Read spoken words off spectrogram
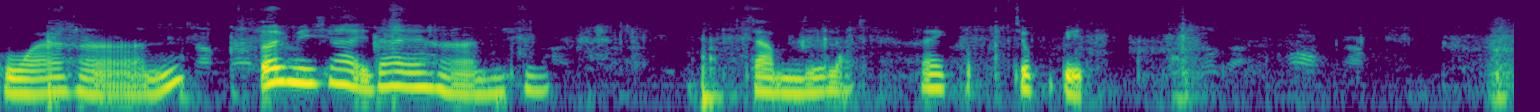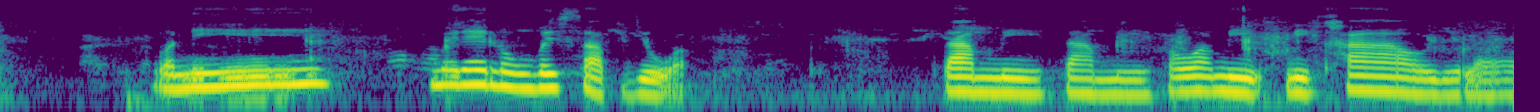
หัวอาหาร เอ้ยไม่ใช่ได้อาหารจำนี่แหละ ให้กับเจ้าเป็ด วันนี้ไม่ได้ลงไปสับหยวก ตามมีตามมี เพราะว่ามีมีข้าวอยู่แล้ว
